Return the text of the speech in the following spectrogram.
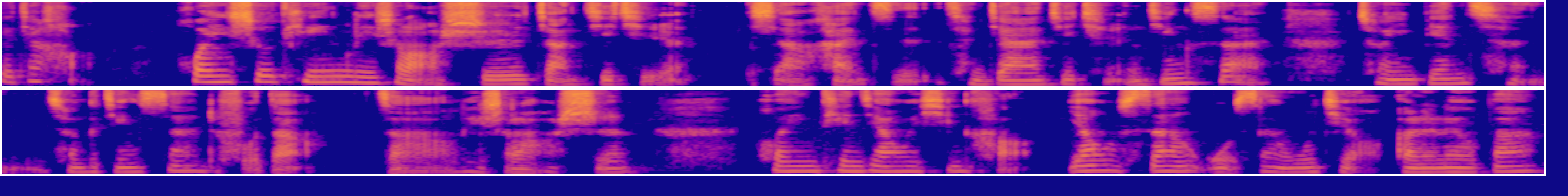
大家好，欢迎收听历史老师讲机器人。想孩子参加机器人竞赛、创意编程、创客竞赛的辅导，找历史老师。欢迎添加微信号幺三五三五九二零六八，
